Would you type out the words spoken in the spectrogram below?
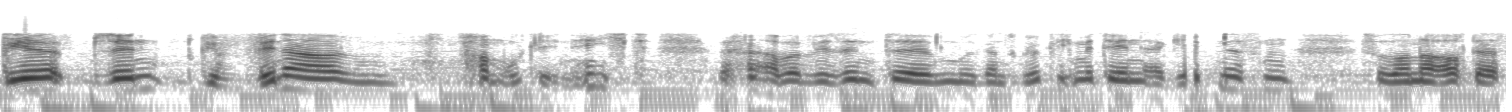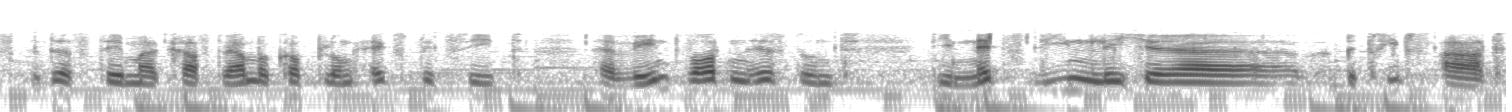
Wir sind Gewinner, vermutlich nicht. Aber wir sind äh, ganz glücklich mit den Ergebnissen, insbesondere auch, dass das Thema Kraft-Wärme-Kopplung explizit erwähnt worden ist und die netzdienliche Betriebsart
